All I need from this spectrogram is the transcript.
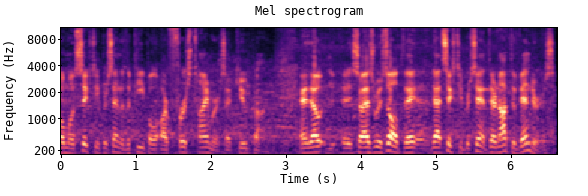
almost 60% of the people are first timers at KubeCon. And so as a result, they, that 60%, they're not the vendors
